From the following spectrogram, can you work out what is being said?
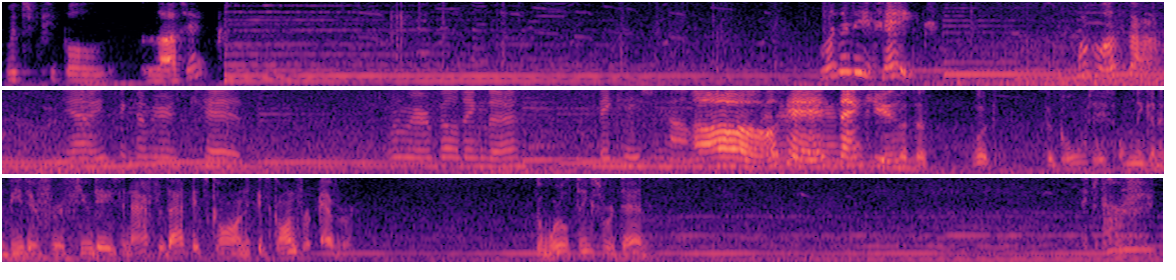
Rich people logic? What did he take? What was that? Yeah, I used to come here as kids when we were building the vacation house. Oh, okay. Thank you. But the look, the gold is only gonna be there for a few days, and after that, it's gone. It's gone forever. The world thinks we're dead. It's perfect.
